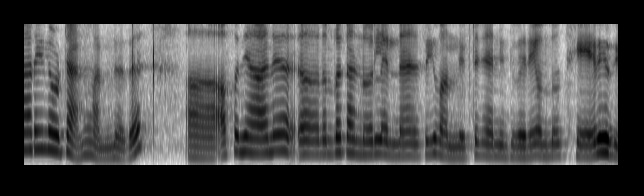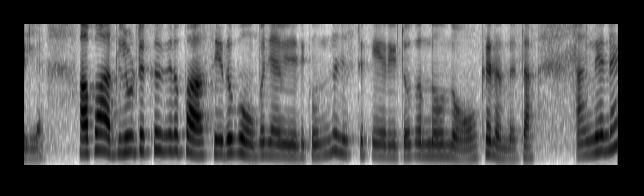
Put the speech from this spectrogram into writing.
ആർ ഐയിലോട്ടാണ് വന്നത്. അപ്പോൾ ഞാൻ നമ്മുടെ കണ്ണൂരിൽ എൻ ആർ ഐ വന്നിട്ട് ഞാൻ ഇതുവരെ ഒന്നും കയറിയതില്ല. അപ്പോൾ അതിലോട്ടൊക്കെ ഇങ്ങനെ പാസ് ചെയ്ത് പോകുമ്പോൾ ഞാൻ വിചാരിക്കും ഒന്ന് ജസ്റ്റ് കയറിയിട്ടൊക്കെ ഒന്ന് നോക്കണം കേട്ടോ അങ്ങനെ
